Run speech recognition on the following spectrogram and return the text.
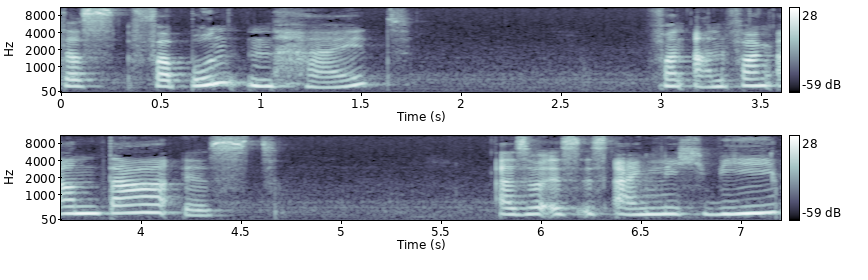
dass Verbundenheit von Anfang an da ist. Also es ist eigentlich wie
